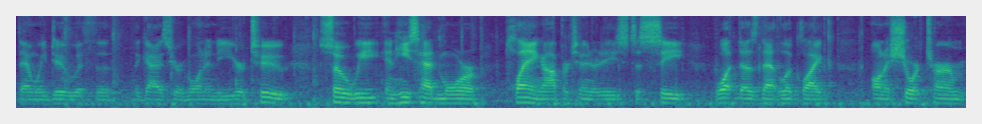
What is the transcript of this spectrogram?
than we do with the, the guys who are going into year two. So we, and he's had more playing opportunities to see what does that look like on a short-term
